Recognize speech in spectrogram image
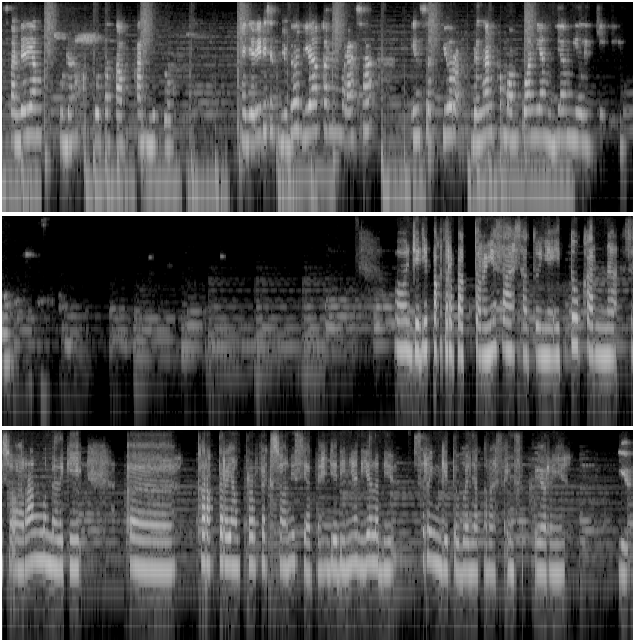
standar yang udah aku tetapkan gitu? Nah jadi di situ juga dia akan merasa insecure dengan kemampuan yang dia miliki itu Oh, jadi faktor-faktornya salah satunya itu karena seseorang memiliki uh, karakter yang perfeksionis ya teh. Jadinya dia lebih sering gitu banyak ngerasa insecure-nya. Iya.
